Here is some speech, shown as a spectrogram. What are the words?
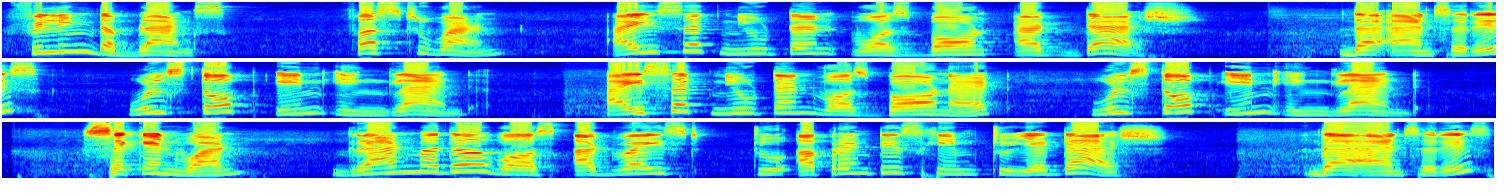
Filling the blanks. First one, Isaac Newton was born at Dash. The answer is Woolsthorpe in England. Isaac Newton was born at Woolsthorpe in England. Second one, grandmother was advised to apprentice him to a dash. The answer is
